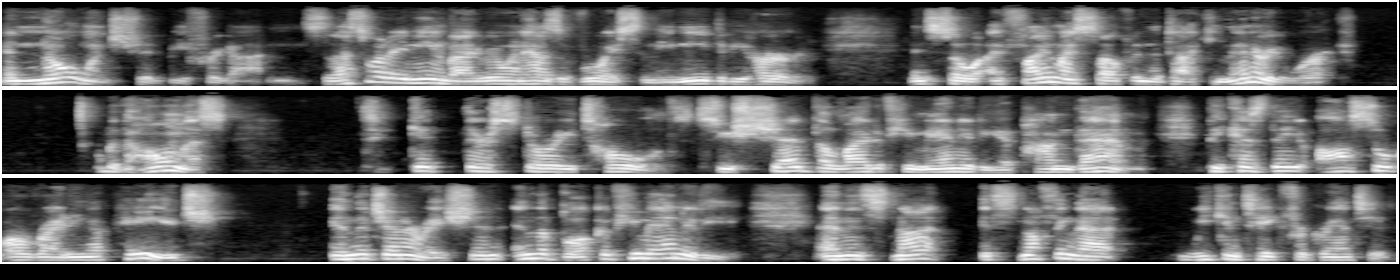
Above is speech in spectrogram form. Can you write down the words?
And no one should be forgotten. So that's what I mean by everyone has a voice and they need to be heard. And so I find myself in the documentary work with the homeless to get their story told, to shed the light of humanity upon them, because they also are writing a page in the generation in the book of humanity. And it's not it's nothing that we can take for granted.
